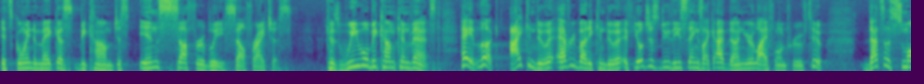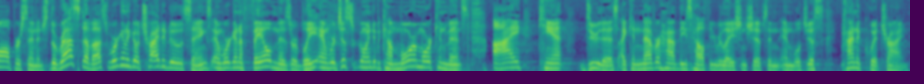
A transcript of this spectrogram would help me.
it's going to make us become just insufferably self righteous. Because we will become convinced hey, look, I can do it. Everybody can do it. If you'll just do these things like I've done, your life will improve too. That's a small percentage. The rest of us, we're going to go try to do those things and we're going to fail miserably and we're just going to become more and more convinced I can't do this. I can never have these healthy relationships and, and we'll just kind of quit trying.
